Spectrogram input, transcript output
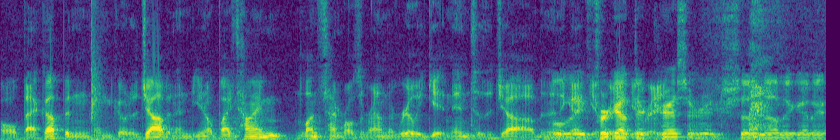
all back up and, and go to the job. And then you know by the time lunchtime rolls around, they're really getting into the job, and then Well, they, they forgot ready, their ready. crescent wrench, so now they gotta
